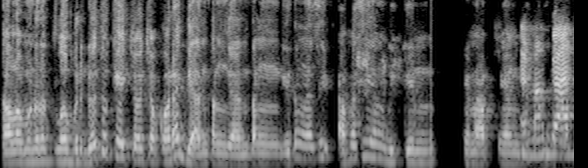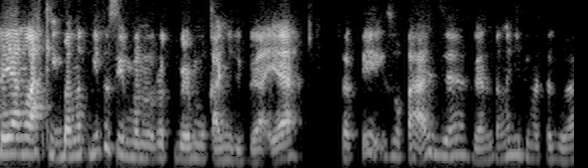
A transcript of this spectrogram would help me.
kalau menurut lo berdua tuh kayak cowok-cowok Korea ganteng-ganteng gitu gak sih? Apa sih yang bikin kenapa yang bikin- Emang gak ada yang laki banget gitu sih menurut gue mukanya juga ya. Tapi suka aja, ganteng aja di mata gue.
